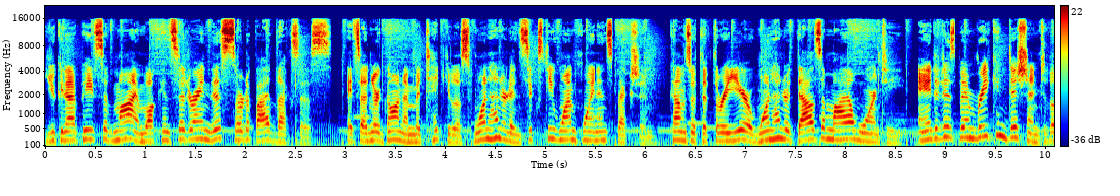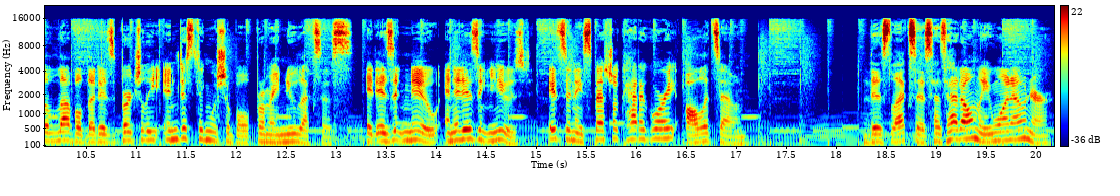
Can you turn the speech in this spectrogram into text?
You can have peace of mind while considering this certified Lexus. It's undergone a meticulous 161-point inspection, comes with a 3-year, 100,000-mile warranty, and it has been reconditioned to the level that is virtually indistinguishable from a new Lexus. It isn't new and it isn't used. It's in a special category all its own. This Lexus has had only one owner,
